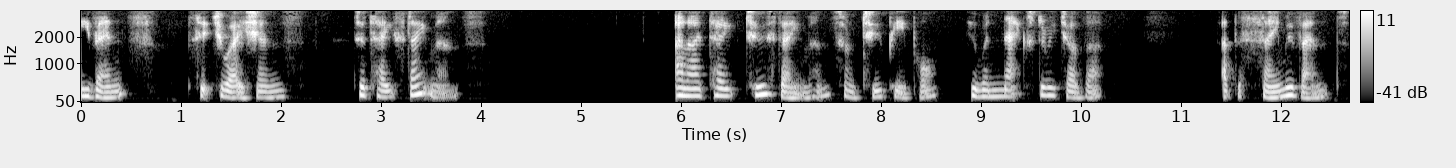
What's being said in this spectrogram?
events, situations to take statements. And I'd take two statements from two people who were next to each other at the same event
